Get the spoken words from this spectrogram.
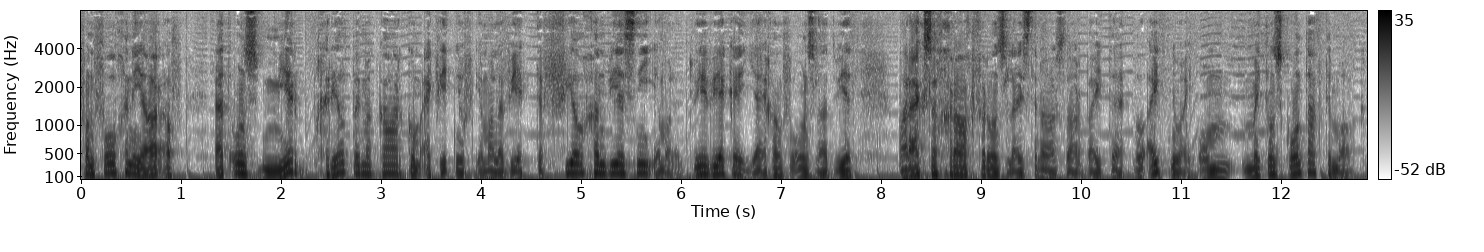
van volgende jaar af dat ons meer gereeld bymekaar kom. Ek weet nie of eenmal 'n week te veel gaan wees nie, eenmal in 2 weke. Jy gaan vir ons laat weet, maar ek sal graag vir ons luisteraars daar buite wil uitnooi om met ons kontak te maak.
